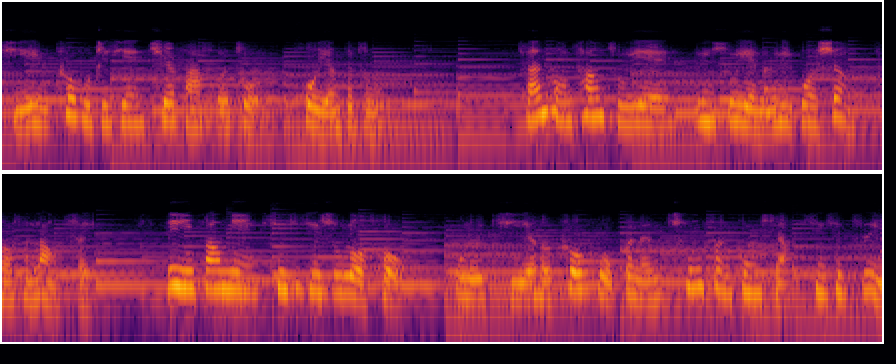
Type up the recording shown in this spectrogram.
企业与客户之间缺乏合作，货源不足。传统仓储业、运输业能力过剩，造成浪费。另一方面，信息技术落后，物流企业和客户不能充分共享信息资源，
